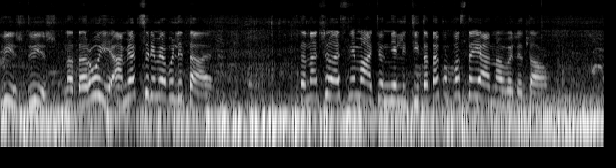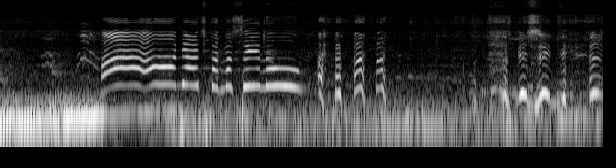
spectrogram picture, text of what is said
движ, движ на дороге, а мяч все время вылетает. Ты начала снимать, он не летит, а так он постоянно вылетал. Мяч под машину! Бежит, бежит.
